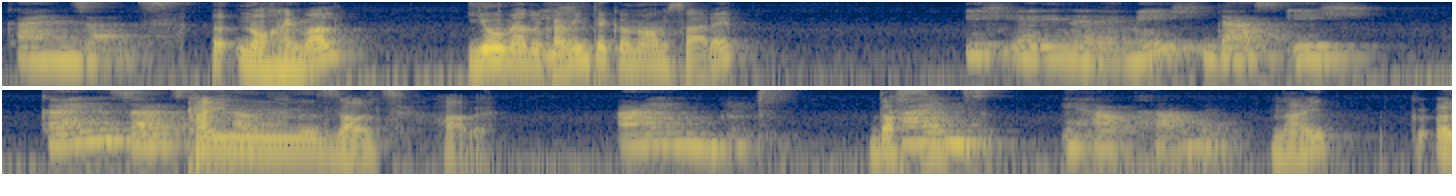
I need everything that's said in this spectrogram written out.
Kein Salz. Uh, Noch einmal. Eu îmi aduc aminte că nu am sare. Ich erinnere mich, dass ich keine Salz gehabt Kein Salz habe. ein, Das kein Salz. Salz gehabt habe. Nein? Că,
